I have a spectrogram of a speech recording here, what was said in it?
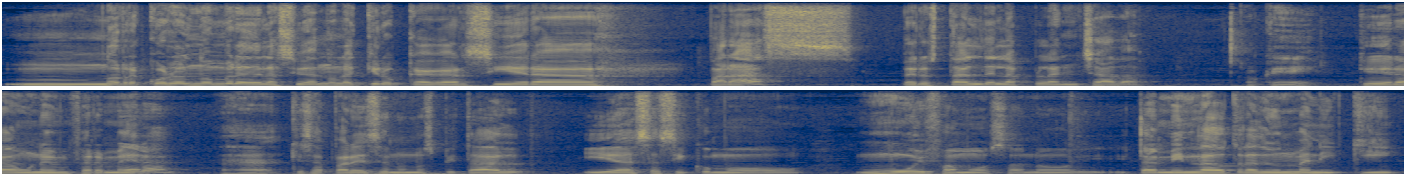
mm, no recuerdo el nombre de la ciudad, no la quiero cagar si era Parás, pero está el de la planchada, Ok. que era una enfermera Ajá. que se aparece en un hospital y es así como muy famosa, ¿no? Y también la otra de un maniquí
